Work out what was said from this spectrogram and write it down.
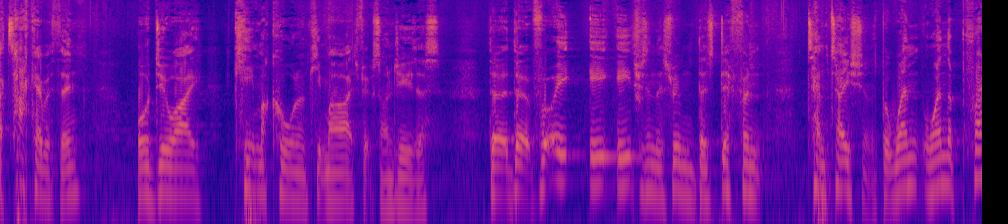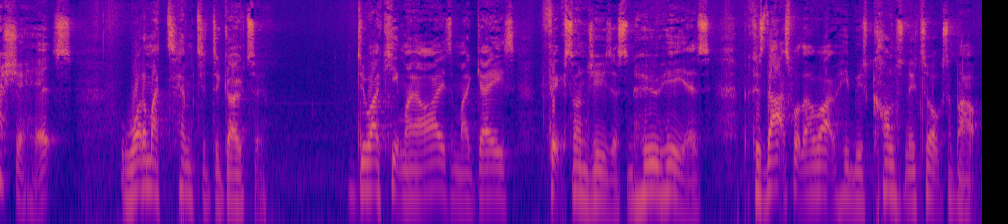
attack everything, or do I keep my cool and keep my eyes fixed on Jesus? The, the, for each of us in this room, there's different temptations. But when, when the pressure hits, what am I tempted to go to? Do I keep my eyes and my gaze fixed on Jesus and who He is? Because that's what the writer of Hebrews constantly talks about.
